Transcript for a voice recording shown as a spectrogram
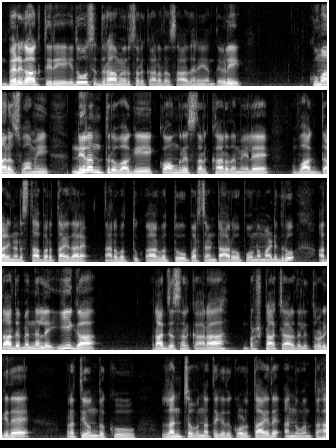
ಬೆರಗಾಗ್ತೀರಿ. ಇದು ಸಿದ್ದರಾಮಯ್ಯ ಸರ್ಕಾರದ ಸಾಧನೆ ಅಂತೇಳಿ ಕುಮಾರಸ್ವಾಮಿ ನಿರಂತರವಾಗಿ ಕಾಂಗ್ರೆಸ್ ಸರ್ಕಾರದ ಮೇಲೆ ವಾಗ್ದಾಳಿ ನಡೆಸ್ತಾ ಬರ್ತಾ ಇದ್ದಾರೆ. ಅರವತ್ತು ಅರವತ್ತು ಪರ್ಸೆಂಟ್ ಆರೋಪವನ್ನು ಮಾಡಿದರು. ಅದಾದ ಬೆನ್ನಲ್ಲೇ ಈಗ ರಾಜ್ಯ ಸರ್ಕಾರ ಭ್ರಷ್ಟಾಚಾರದಲ್ಲಿ ತೊಡಗಿದೆ. ಪ್ರತಿಯೊಂದಕ್ಕೂ ಲಂಚವನ್ನು ತೆಗೆದುಕೊಳ್ತಾ ಇದೆ ಅನ್ನುವಂತಹ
